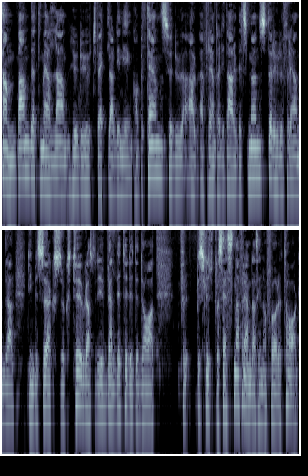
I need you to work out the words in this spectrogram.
sambandet mellan hur du utvecklar din egen kompetens, hur du ar- förändrar ditt arbetsmönster, hur du förändrar din besöksstruktur. Alltså det är ju väldigt tydligt idag att beslutsprocesserna förändras inom företag.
